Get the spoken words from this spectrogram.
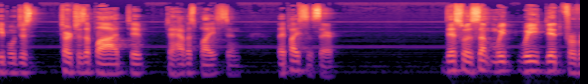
People just, churches applied to, to have us placed, and they placed us there this was something we, we did for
